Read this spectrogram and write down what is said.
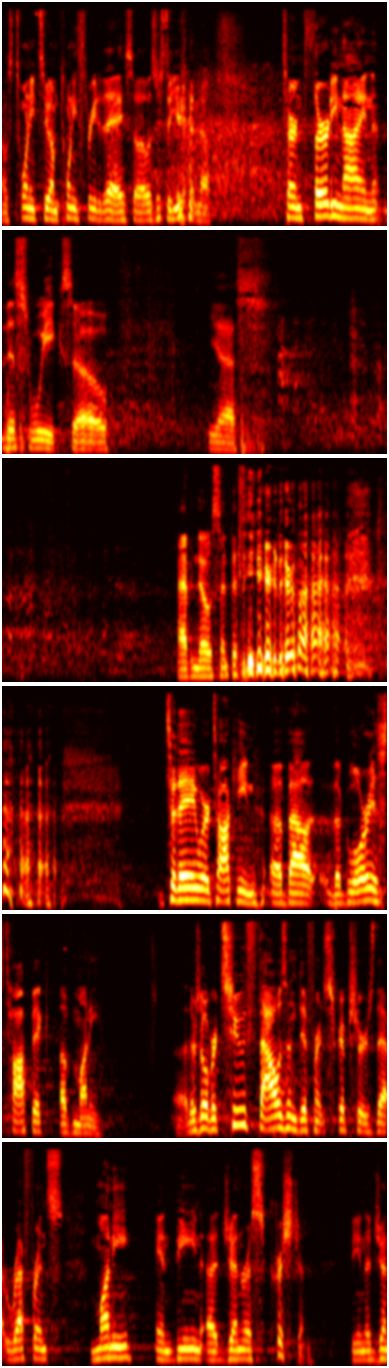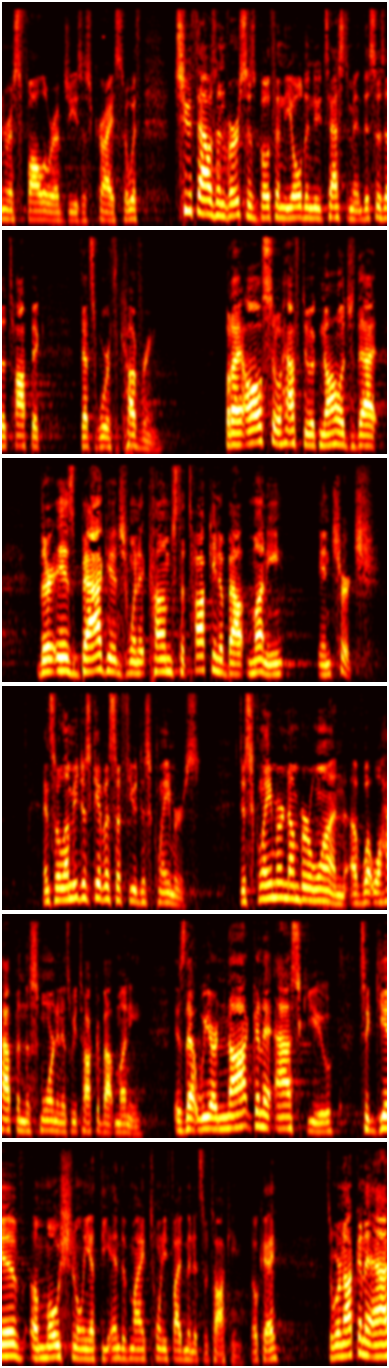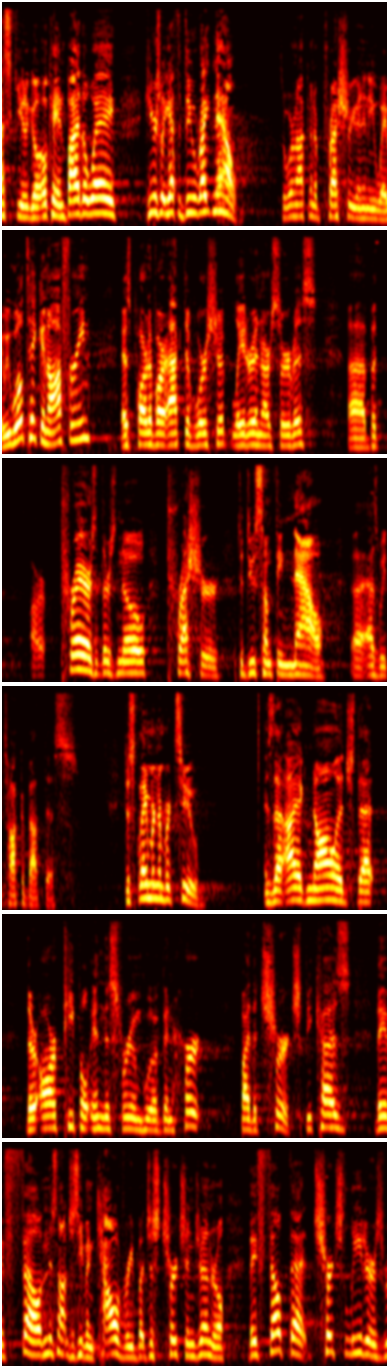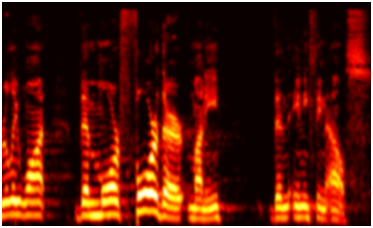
I was 22. I'm 23 today, so it was just a year now. Turned 39 this week, so yes. I have no sympathy here, do I? Today we're talking about the glorious topic of money. Uh, there's over 2,000 different scriptures that reference money and being a generous Christian, being a generous follower of Jesus Christ. So, with 2,000 verses both in the Old and New Testament, this is a topic that's worth covering. But I also have to acknowledge that there is baggage when it comes to talking about money in church. And so let me just give us a few disclaimers. Disclaimer number one of what will happen this morning as we talk about money is that we are not going to ask you to give emotionally at the end of my 25 minutes of talking, okay? So we're not going to ask you to go, okay, and by the way, here's what you have to do right now. So we're not going to pressure you in any way. We will take an offering as part of our act of worship later in our service, uh, but our prayers that there's no pressure to do something now uh, as we talk about this. Disclaimer number two is that I acknowledge that there are people in this room who have been hurt by the church because they've felt, and it's not just even Calvary, but just church in general, they felt that church leaders really want them more for their money than anything else.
